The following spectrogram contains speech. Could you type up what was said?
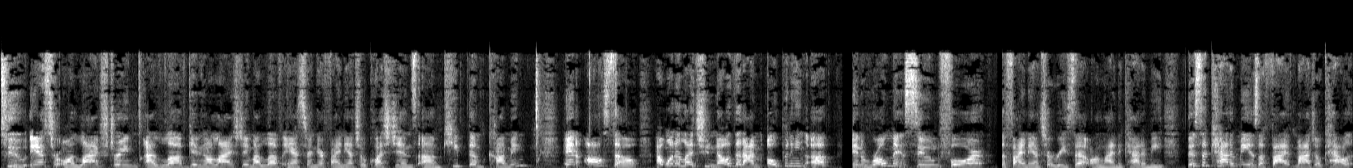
to answer on live stream. I love getting on live stream. I love answering your financial questions. Um, keep them coming. And also, I want to let you know that I'm opening up enrollment soon for the Financial Reset Online Academy. This academy is a five module cal-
